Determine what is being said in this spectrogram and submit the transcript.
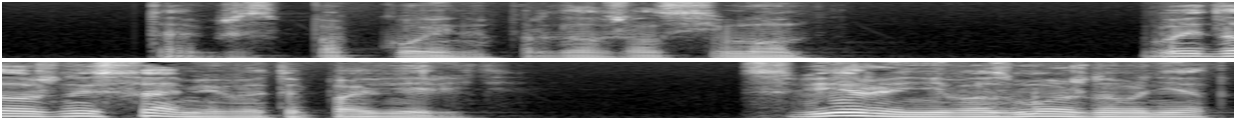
— так же спокойно продолжал Симон, — «вы должны сами в это поверить. С верой невозможного нет.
